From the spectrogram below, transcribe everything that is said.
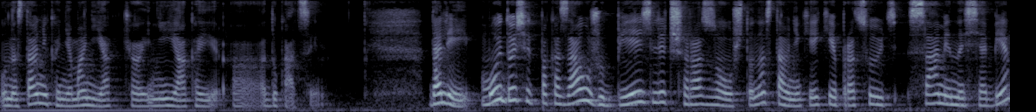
у настаўніка няма ніякай ніякай адукацыі. Далей. Мой досвед паказаў ужо безліч разоў што настаўнікі якія працуюць самі на сябе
